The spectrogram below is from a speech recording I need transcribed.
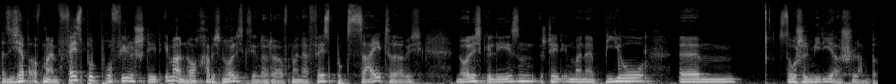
Also ich habe auf meinem Facebook-Profil steht immer noch, habe ich neulich gesehen, Leute, auf meiner Facebook-Seite habe ich neulich gelesen, steht in meiner Bio ähm, Social-Media-Schlampe.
